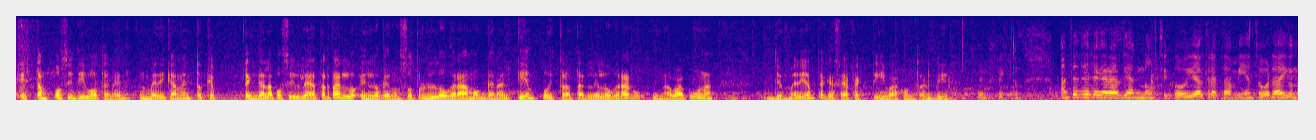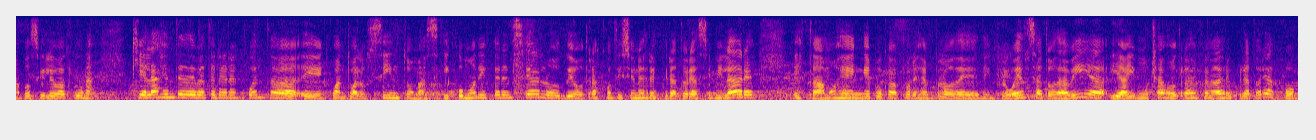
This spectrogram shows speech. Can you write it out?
es tan positivo tener medicamentos que tengan la posibilidad de tratarlo, en lo que nosotros logramos ganar tiempo y tratar de lograr una vacuna Dios mediante que sea efectiva contra el virus. Perfecto. Antes de llegar al diagnóstico y al tratamiento, ¿verdad? Y una posible vacuna, ¿qué la gente debe tener en cuenta eh, en cuanto a los síntomas y cómo diferenciarlos de otras condiciones respiratorias similares? Estamos en época, por ejemplo, de, influenza todavía y hay muchas otras enfermedades respiratorias con,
